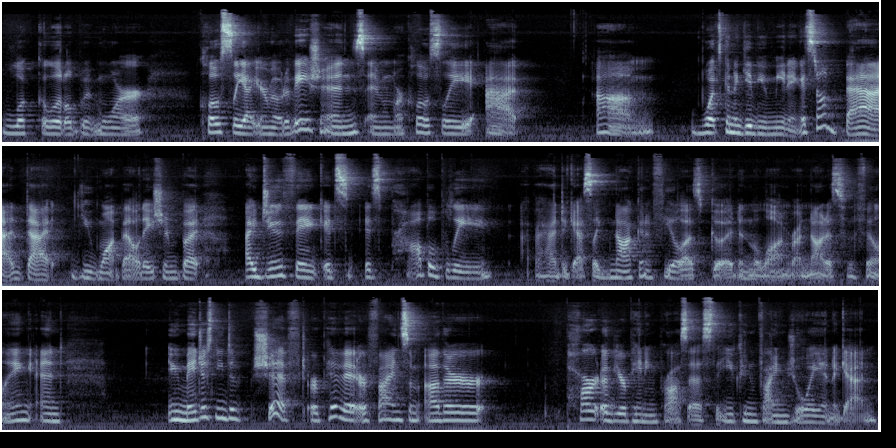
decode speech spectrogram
look a little bit more closely at your motivations and more closely at um, what's going to give you meaning. It's not bad that you want validation, but I do think it's it's probably if I had to guess, like not going to feel as good in the long run, not as fulfilling. And you may just need to shift or pivot or find some other part of your painting process that you can find joy in again.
